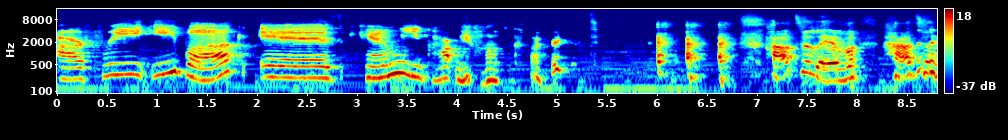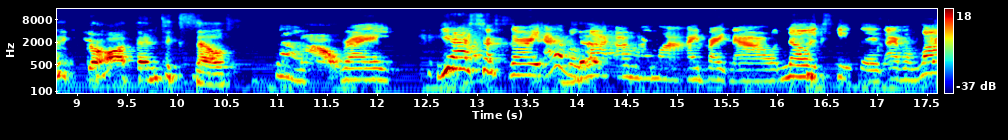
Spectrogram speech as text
Our free ebook is Kim, you caught me off guard. How to live, how to live your authentic self. Wow. Right. Yes, I'm sorry. I have a yes. lot on my mind right now. No excuses. I have a lot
